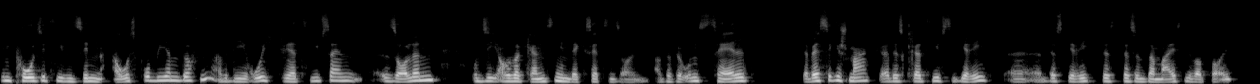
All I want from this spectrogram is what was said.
im positiven Sinn ausprobieren dürfen, also die ruhig kreativ sein sollen und sich auch über Grenzen hinwegsetzen sollen. Also für uns zählt der beste Geschmack, äh, das kreativste Gericht, das Gericht, das, das uns am meisten überzeugt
